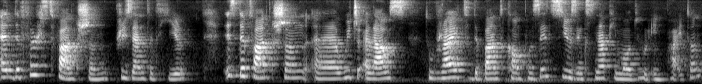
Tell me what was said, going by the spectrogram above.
And the first function presented here is the function uh, which allows to write the band composites using Snappy module in Python.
